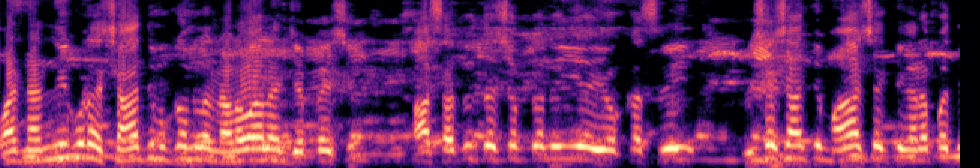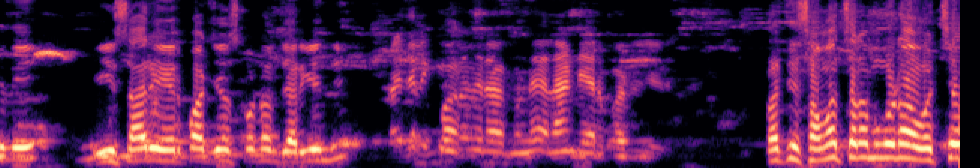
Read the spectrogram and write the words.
వాటిని అన్ని కూడా శాంతి ముఖంలో నడవాలని చెప్పేసి ఆ సదుద్దేశంతో ఈ యొక్క శ్రీ విశ్వశాంతి మహాశక్తి గణపతిని ఈసారి ఏర్పాటు చేసుకోవడం జరిగింది. ప్రతి సంవత్సరం కూడా వచ్చే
